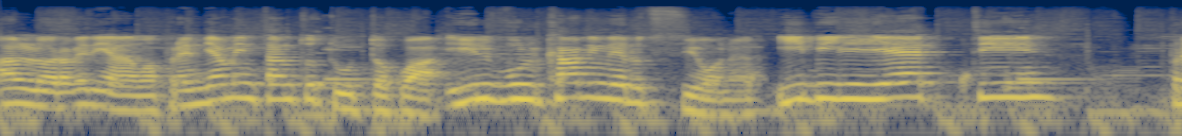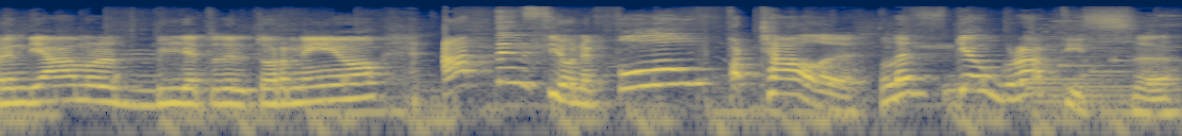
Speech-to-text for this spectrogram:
Allora, vediamo. Prendiamo intanto tutto qua. Il vulcano in eruzione. I biglietti. Prendiamo il biglietto del torneo. Attenzione, follow fatale. Let's go gratis.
